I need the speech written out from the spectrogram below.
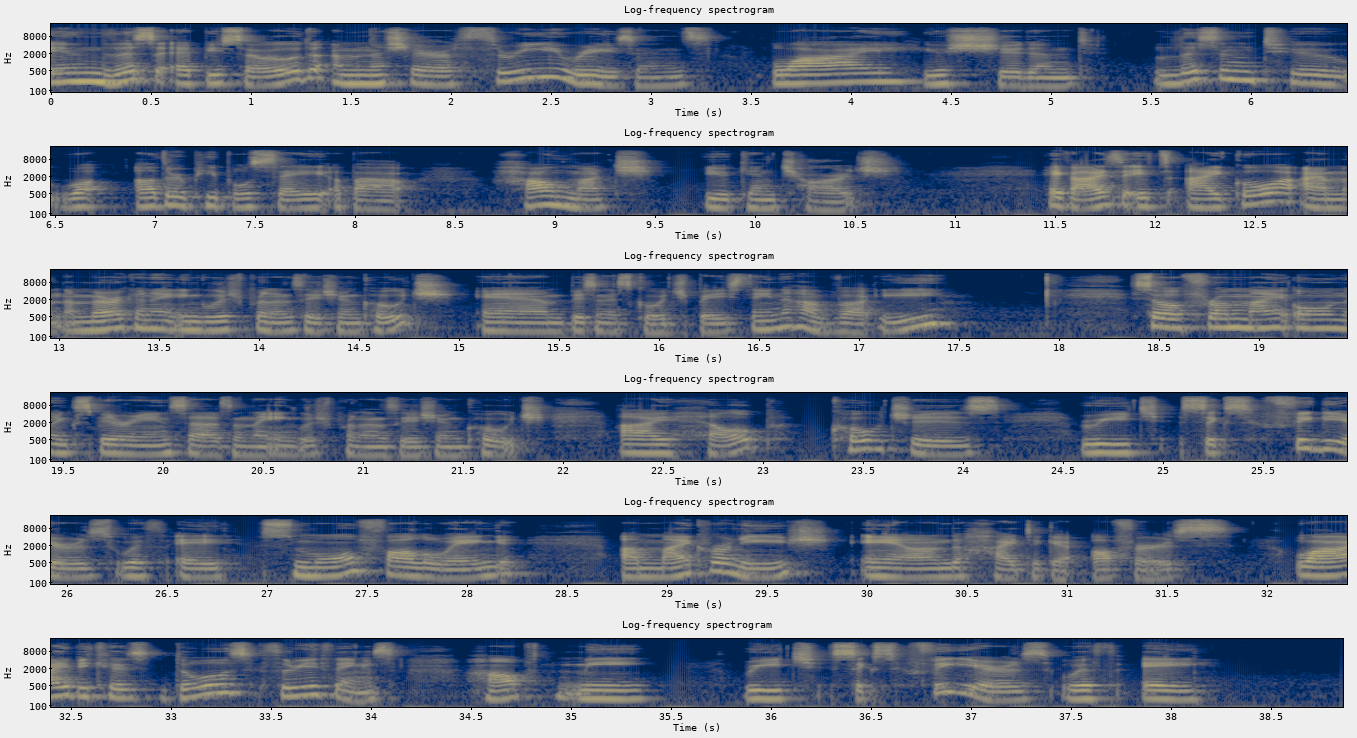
In this episode, I'm going to share three reasons why you shouldn't listen to what other people say about how much you can charge. Hey guys, it's Aiko. I'm an American English pronunciation coach and business coach based in Hawaii. So, from my own experience as an English pronunciation coach, I help coaches reach six figures with a small following, a micro niche, and high ticket offers. Why? Because those three things helped me reach six figures with a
